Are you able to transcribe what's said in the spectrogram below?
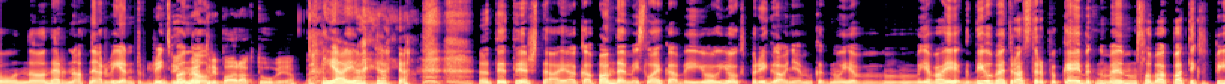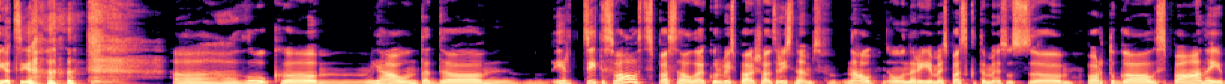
un uh, nerunāt ne ar vienu. Tur principā nav. pārāk tuvi. Ja? jā, jā, jā, jā. Tie tieši tā, jā, kā pandēmijas laikā bija jo, joks par igauniem, ka, nu, ja, ja vajag divu metru atstarapi, ok, bet nu, mums labāk patiktu pieci. Uh, lūk, uh, jā, un tad uh, ir citas valstis pasaulē, kur vispār šāds risinājums nav. Un arī, ja mēs paskatāmies uz uh, Portugāli, Spāniju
